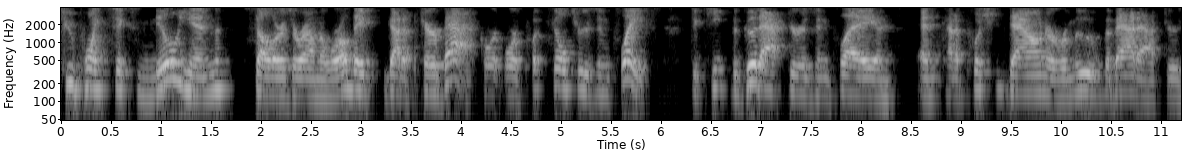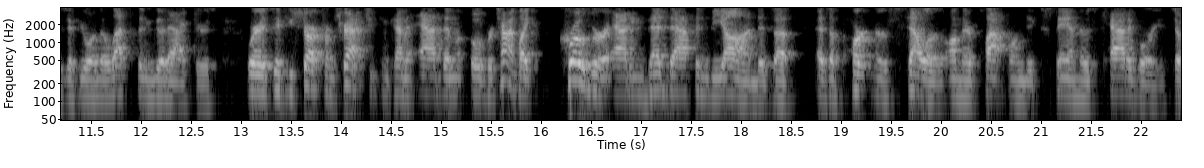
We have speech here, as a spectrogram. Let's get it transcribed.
2.6 million sellers around the world. They've got to pare back or or put filters in place to keep the good actors in play and and kind of push down or remove the bad actors, if you will, the less than good actors. Whereas if you start from scratch, you can kind of add them over time, like Kroger adding Bed Bath and Beyond as a as a partner seller on their platform to expand those categories. So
